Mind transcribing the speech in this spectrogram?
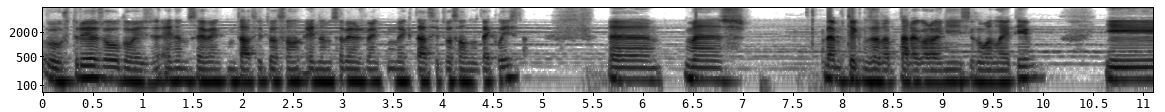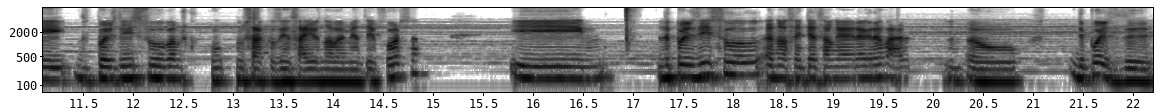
Os três ou dois, ainda não sei bem como está a situação, ainda não sabemos bem como é que está a situação do teclista, mas vamos ter que nos adaptar agora ao início do ano letivo e depois disso vamos começar com os ensaios novamente em força e depois disso a nossa intenção era gravar. Ou depois de,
